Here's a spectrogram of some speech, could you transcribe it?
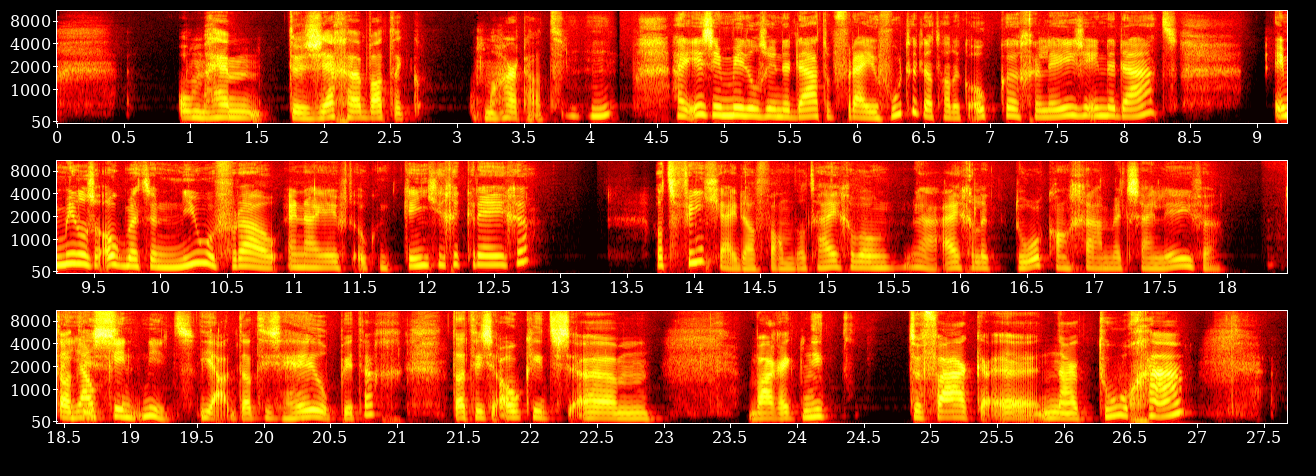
om hem te zeggen wat ik op mijn hart had. Mm -hmm. Hij is inmiddels inderdaad op vrije voeten. Dat had ik ook uh, gelezen, inderdaad. Inmiddels ook met een nieuwe vrouw en hij heeft ook een kindje gekregen. Wat vind jij daarvan? Dat hij gewoon ja, eigenlijk door kan gaan met zijn leven. Dat en jouw is, kind niet. Ja, dat is heel pittig. Dat is ook iets um, waar ik niet te vaak uh, naartoe ga.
